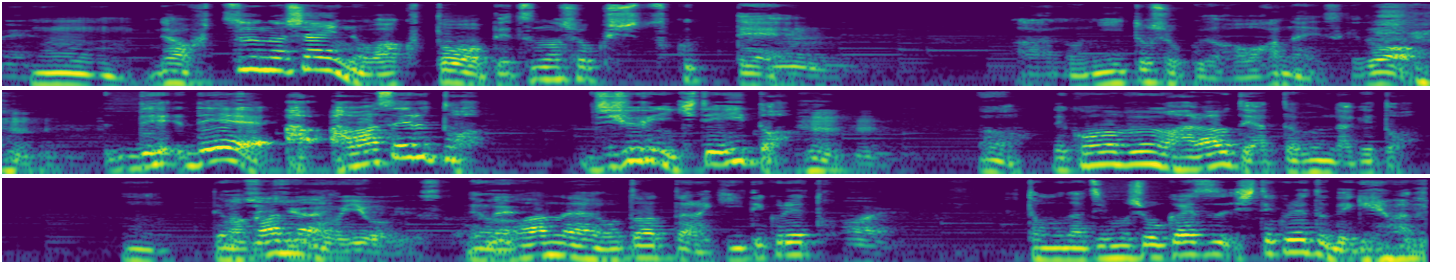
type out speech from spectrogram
ねう。ん。だから普通の社員の枠と別の職種作って、うん。あの、ニート職だかわかんないですけど、で、で、あ合わせると。自由に来ていいと。うんうん。うん。で、この分を払うとやった分だけと。うん。で、わかんない。いいわけですかね。わかんないことあったら聞いてくれと。はい。友達も紹介すしてくれとできればと。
